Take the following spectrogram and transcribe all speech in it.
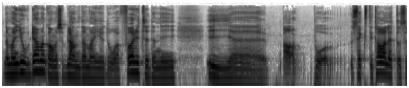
när man gjorde amalgamet så blandade man ju då förr i tiden i, i eh, ja, på 60-talet och så,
